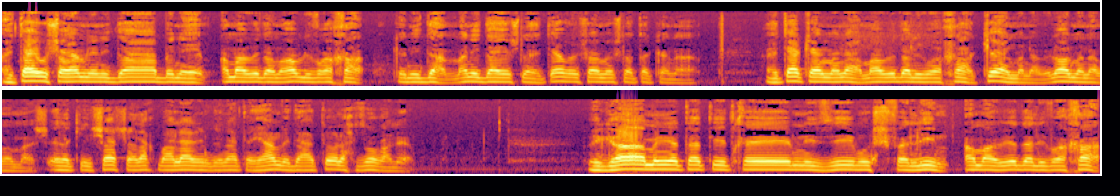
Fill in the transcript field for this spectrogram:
הייתה ירושלים לנידה ביניהם. אמר דמרב לברכה, כנידה. מה נידה יש לה היתר וירושלים יש לה תקנה. הייתה כאלמנה, אמר רבי יהודה לברכה, כאלמנה ולא אלמנה ממש, אלא כאישה שהלך בעלה למדינת הים ודעתו לחזור עליה. וגם אני נתתי אתכם ניזים ושפלים, אמר יהודה לברכה,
